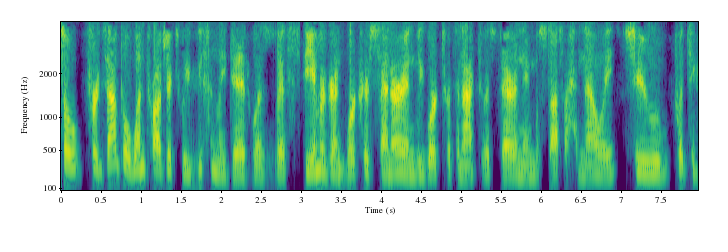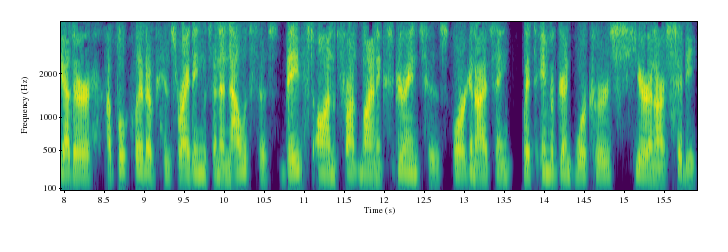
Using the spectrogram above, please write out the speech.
So, for example, one project we recently did was with the Immigrant Workers Center, and we worked with an activist there named Mostafa Henaway to put together a booklet of his writings and analysis based on frontline experiences organizing with immigrant workers here in our city.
